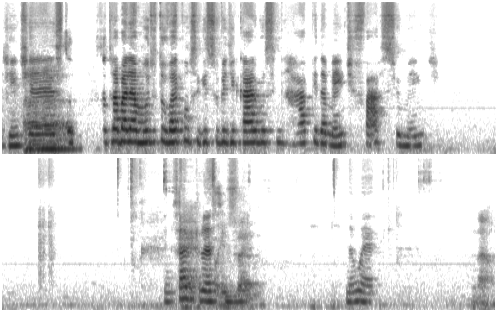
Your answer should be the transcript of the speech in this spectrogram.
A gente é se tu trabalhar muito, tu vai conseguir subir de cargo assim rapidamente, facilmente. A gente sabe é, que não é assim. É. Não é. Não.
